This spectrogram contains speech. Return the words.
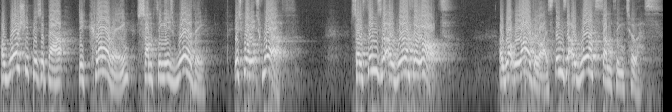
And worship is about declaring something is worthy. It's what it's worth. So things that are worth a lot are what we idolize, things that are worth something to us.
